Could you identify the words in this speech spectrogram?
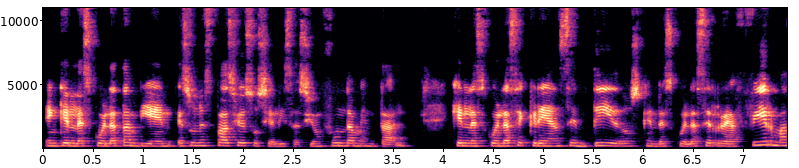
En que en la escuela también es un espacio de socialización fundamental, que en la escuela se crean sentidos, que en la escuela se reafirman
